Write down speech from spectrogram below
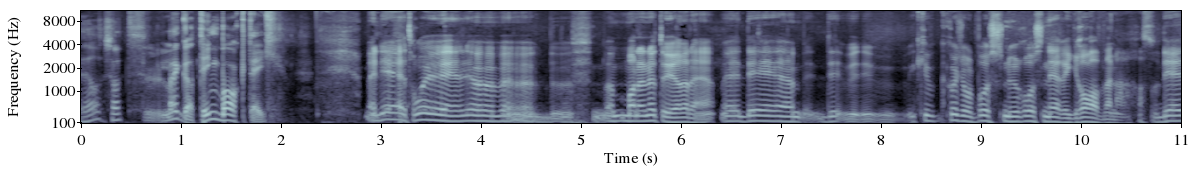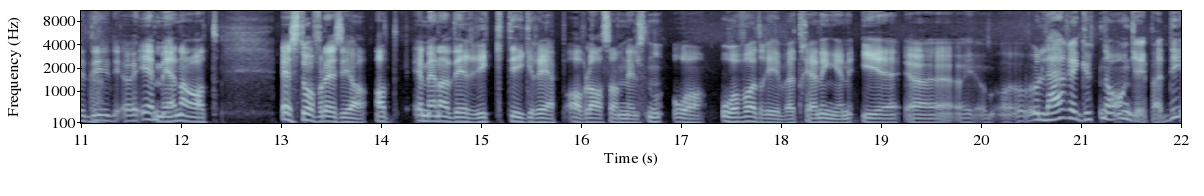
Ja, sant? Du legger ting bak deg. Men det tror jeg det- Man er nødt til å gjøre det. det, det vi kan ikke holde på å snurre oss ned i graven her. Altså, det, det, det- jeg mener at Jeg står for det jeg sier. At jeg mener det er riktig grep av Lars Arne Nilsen å overdrive treningen i Å lære guttene å angripe. Det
